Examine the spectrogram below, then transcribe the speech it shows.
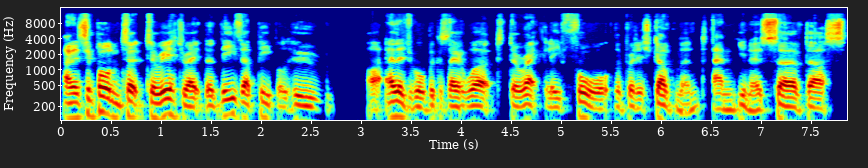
and it's important to, to reiterate that these are people who are eligible because they worked directly for the British government and you know served us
